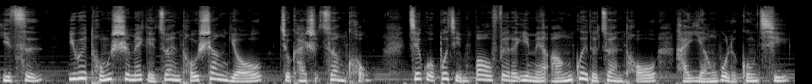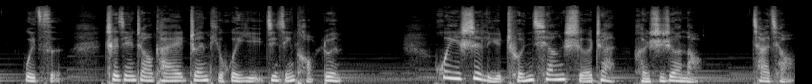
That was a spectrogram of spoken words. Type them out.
一次，一位同事没给钻头上油就开始钻孔，结果不仅报废了一枚昂贵的钻头，还延误了工期。为此，车间召开专题会议进行讨论。会议室里唇枪舌战，很是热闹。恰巧，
